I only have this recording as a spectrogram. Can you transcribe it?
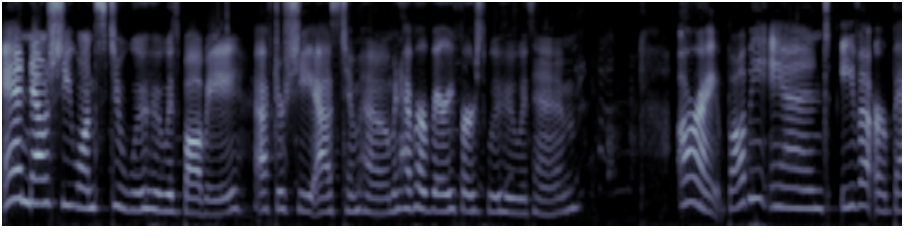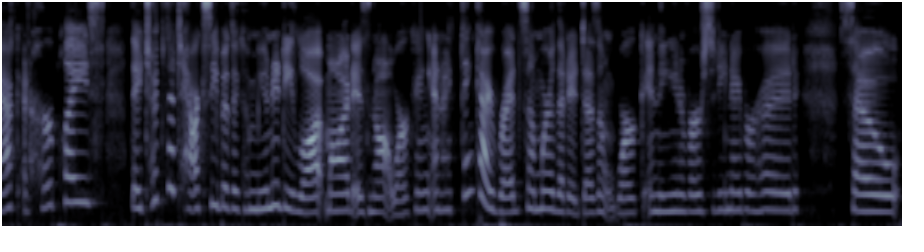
And now she wants to woohoo with Bobby after she asked him home and have her very first woohoo with him. All right, Bobby and Eva are back at her place. They took the taxi, but the community lot mod is not working. And I think I read somewhere that it doesn't work in the university neighborhood. So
